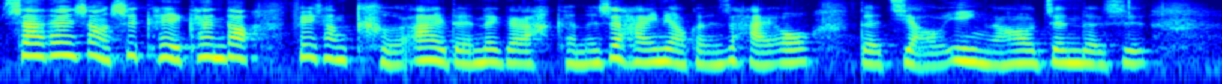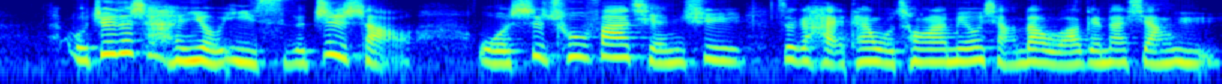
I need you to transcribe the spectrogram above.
沙滩上，是可以看到非常可爱的那个，可能是海鸟，可能是海鸥的脚印。然后真的是，我觉得是很有意思的。至少我是出发前去这个海滩，我从来没有想到我要跟他相遇。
